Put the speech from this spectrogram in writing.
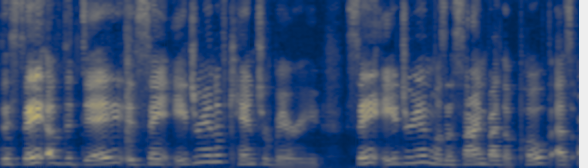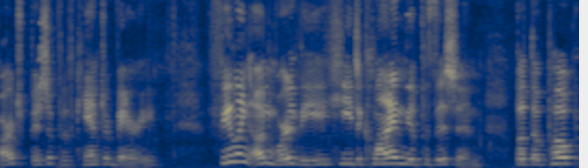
The saint of the day is Saint Adrian of Canterbury. Saint Adrian was assigned by the Pope as Archbishop of Canterbury. Feeling unworthy, he declined the position, but the Pope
